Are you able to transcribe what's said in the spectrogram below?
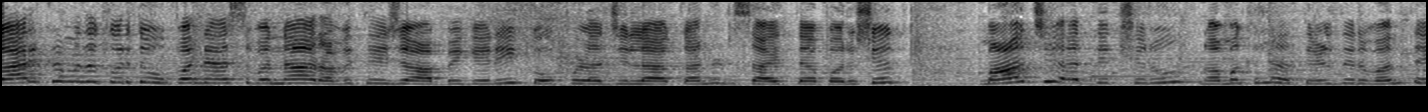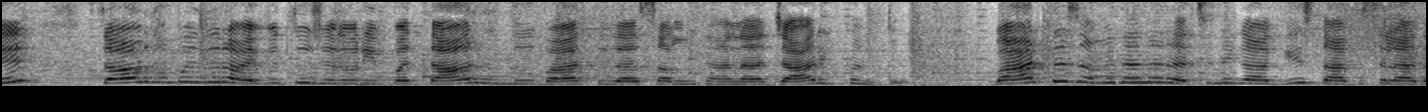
ಕಾರ್ಯಕ್ರಮದ ಕುರಿತು ಉಪನ್ಯಾಸವನ್ನ ರವಿತೇಜ ಅಬ್ಬಿಗೇರಿ, ಕೊಪ್ಪಳ ಜಿಲ್ಲಾ ಕನ್ನಡ ಸಾಹಿತ್ಯ ಪರಿಷತ್ ಮಾಜಿ ಅಧ್ಯಕ್ಷರು ನಮಗೆಲ್ಲ ತಿಳಿದಿರುವಂತೆ ಸಾವಿರದ ಒಂಬೈನೂರ ಐವತ್ತು ಜನವರಿ ಇಪ್ಪತ್ತಾರರಂದು ಭಾರತದ ಸಂವಿಧಾನ ಜಾರಿಗೆ ಬಂತು. ಭಾರತ ಸಂವಿಧಾನ ರಚನೆಗಾಗಿ ಸ್ಥಾಪಿಸಲಾದ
